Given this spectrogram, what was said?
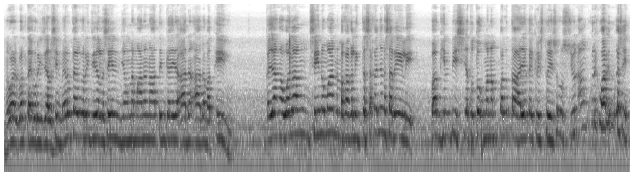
na wala, wala tayong original sin. Meron tayong original sin yung namana natin kay Adam, Adam at Eve. Kaya nga walang sino man makakaligtas sa kanyang sarili pag hindi siya totoo manampalataya kay Kristo Jesus. Yun ang requirement kasi.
